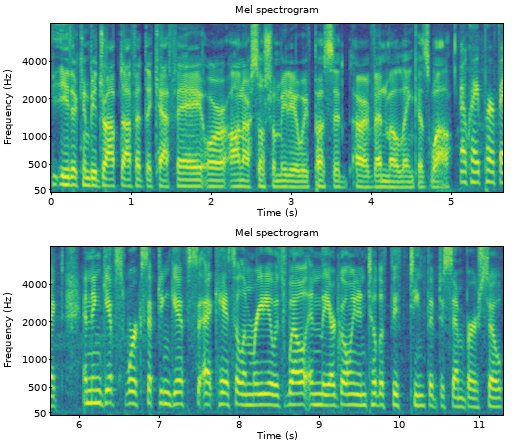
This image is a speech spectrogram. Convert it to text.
either can be dropped off at the cafe or on our social media. We've posted our Venmo link as well. Okay, perfect. And then gifts, we're accepting gifts at KSLM Radio as well, and they are going until the 15th of December. So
